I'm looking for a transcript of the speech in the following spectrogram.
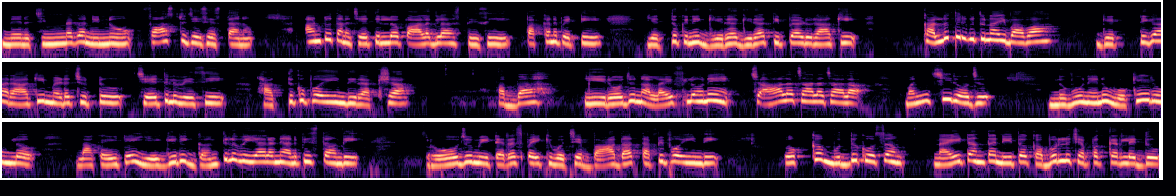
నేను చిన్నగా నిన్ను ఫాస్ట్ చేసేస్తాను అంటూ తన చేతిల్లో పాల గ్లాస్ తీసి పక్కన పెట్టి ఎత్తుకుని గిరగిరా తిప్పాడు రాఖీ. కళ్ళు తిరుగుతున్నాయి బావా. గట్టిగా రాఖీ మెడ చుట్టూ చేతులు వేసి హత్తుకుపోయింది రక్ష. అబ్బా ఈరోజు నా లైఫ్లోనే చాలా చాలా చాలా మంచి రోజు. నువ్వు నేను ఒకే రూమ్లో నాకైతే ఎగిరి గంతులు వేయాలని అనిపిస్తోంది. రోజు మీ టెర్రస్ పైకి వచ్చే బాధ తప్పిపోయింది. ఒక్క ముద్దు కోసం నైట్ అంతా నీతో కబుర్లు చెప్పక్కర్లేదు.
